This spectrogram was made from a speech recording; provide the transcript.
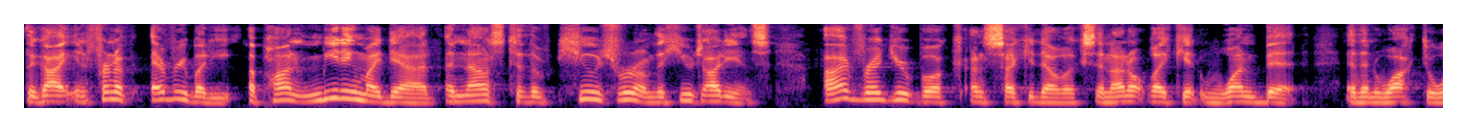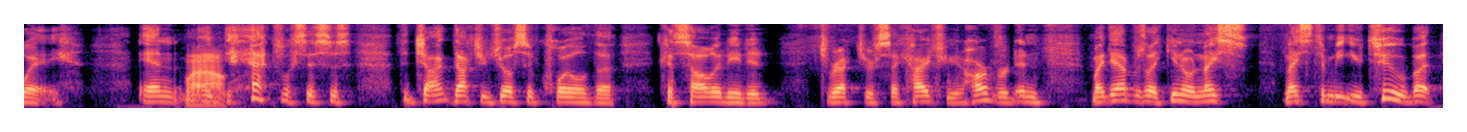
the guy in front of everybody, upon meeting my dad, announced to the huge room, the huge audience, I've read your book on psychedelics and I don't like it one bit, and then walked away. And wow. my dad was this is the Dr. Joseph Coyle, the consolidated director of psychiatry at Harvard. And my dad was like, you know, nice nice to meet you too. But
